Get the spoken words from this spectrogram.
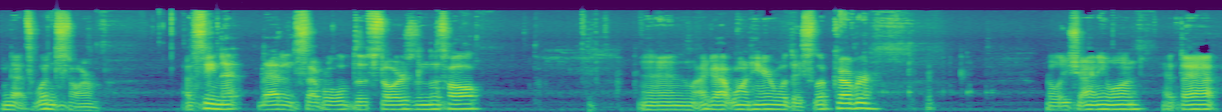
And that's Windstorm. I've seen that, that in several of the stores in this haul. And I got one here with a slipcover. Really shiny one at that.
